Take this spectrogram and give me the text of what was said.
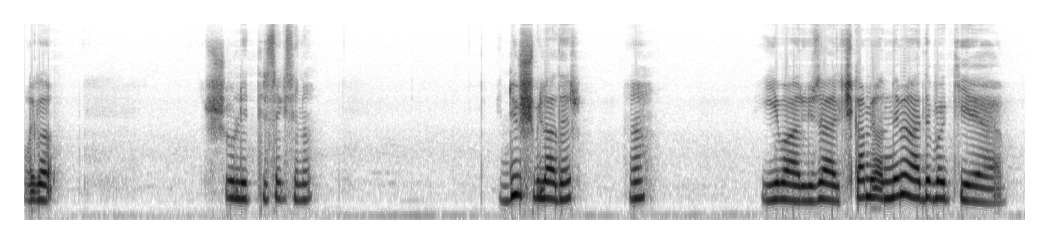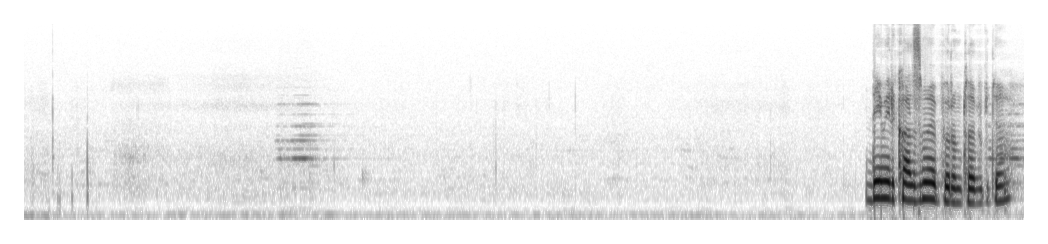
Aga şöyle ittirsek seni. Düş birader. Heh. İyi var güzel. Çıkamıyorsun değil mi? Hadi bakayım. Demir kazma yapıyorum tabii ki de.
